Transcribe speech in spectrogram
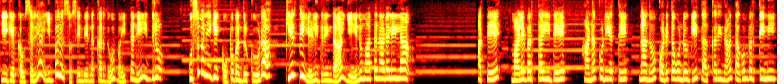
ಹೀಗೆ ಕೌಸಲ್ಯ ಇಬ್ಬರು ಸೊಸೆಂದಿರನ್ನ ಕರೆದು ಬೈತಾನೇ ಇದ್ರು. ಕುಸುಮನಿಗೆ ಕೋಪ ಬಂದ್ರೂ ಕೂಡ ಕೀರ್ತಿ ಹೇಳಿದ್ರಿಂದ ಏನು ಮಾತನಾಡಲಿಲ್ಲ. ಅತ್ತೆ, ಮಳೆ ಬರ್ತಾ ಇದೆ. ಹಣ ಕುಡಿಯತ್ತೆ ನಾನು ಕೊಡೆ ತಗೊಂಡೋಗಿ ತರಕಾರಿನ ತಗೊಂಬರ್ತೀನಿ.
